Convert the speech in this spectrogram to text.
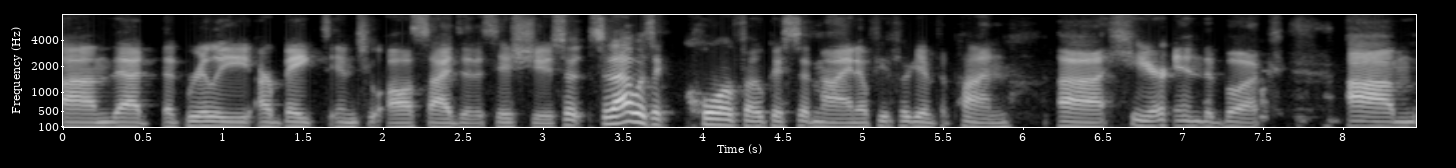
um, that that really are baked into all sides of this issue. So, so that was a core focus of mine, if you forgive the pun, uh, here in the book. Um,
